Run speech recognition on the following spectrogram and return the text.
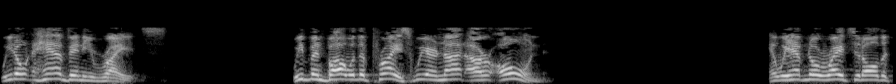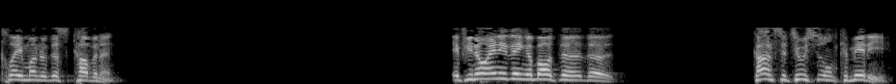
We don't have any rights. We've been bought with a price. We are not our own. And we have no rights at all to claim under this covenant. If you know anything about the, the Constitutional Committee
